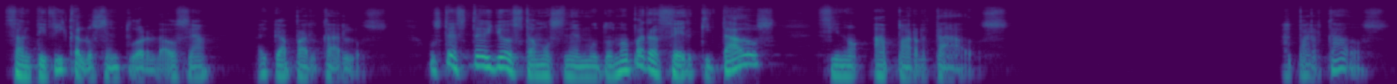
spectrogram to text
Santifícalos en tu verdad, o sea, hay que apartarlos. Usted, usted y yo estamos en el mundo, no para ser quitados, sino apartados. Apartados.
